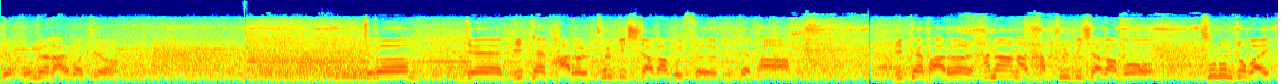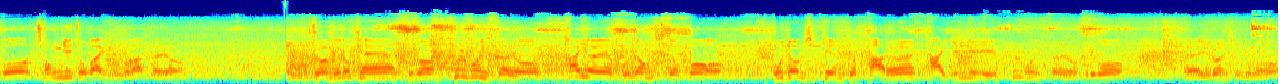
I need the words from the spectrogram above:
이제 보면 알겠죠. 지금 이제 밑에 발을 풀기 시작하고 있어요. 밑에 발. 밑에 발을 하나하나 다 풀기 시작하고 푸는 조가 있고 정리조가 있는 것 같아요. 좀 이렇게 지금 풀고 있어요. 타이어에 고정시켰고 고정시킨 그 발을 다 일일이 풀고 있어요. 그리고 예, 이런 식으로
